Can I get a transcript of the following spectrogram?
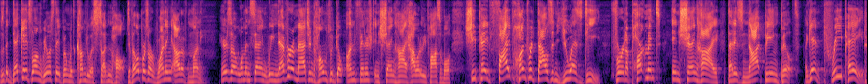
was that the decades long real estate boom would come to a sudden halt. Developers are running out of money. Here's a woman saying, We never imagined homes would go unfinished in Shanghai. How would it be possible? She paid 500,000 USD for an apartment in Shanghai that is not being built. Again, prepaid.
